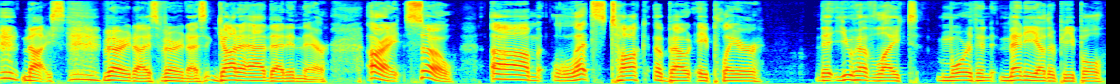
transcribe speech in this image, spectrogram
yeah. nice, very nice, very nice. Got to add that in there. All right, so um, let's talk about a player that you have liked more than many other people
